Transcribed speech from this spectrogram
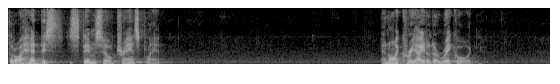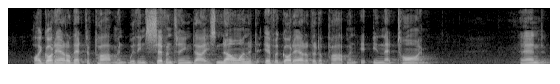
that I had this stem cell transplant. And I created a record. I got out of that department within 17 days. No one had ever got out of the department in that time. And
